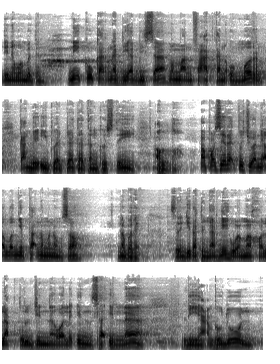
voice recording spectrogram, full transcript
Gini mboten. Niku karena dia bisa memanfaatkan umur kangge ibadah datang Gusti Allah. Apa sih rek tujuannya Allah nyiptakno menungso? Napa rek? Sering kita dengar nih wa ma khalaqtul jinna wal insa illa liya'budun.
